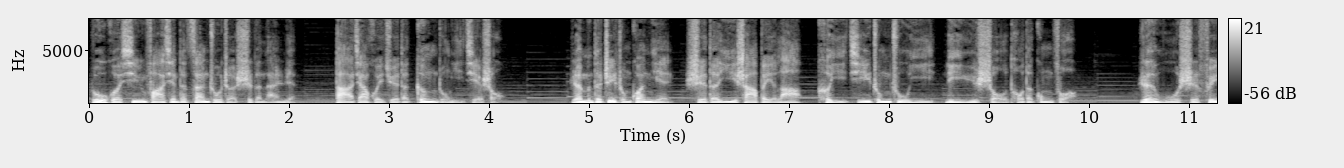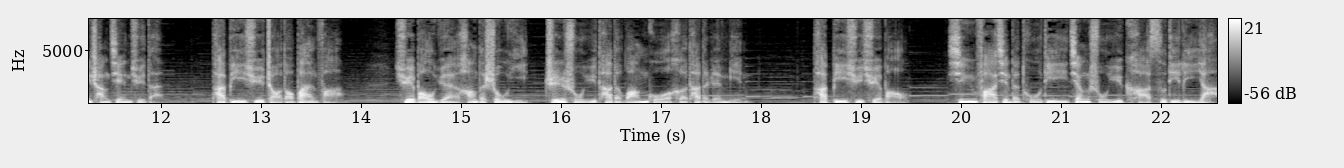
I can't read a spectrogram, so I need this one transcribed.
如果新发现的赞助者是个男人，大家会觉得更容易接受。人们的这种观念使得伊莎贝拉可以集中注意力于手头的工作，任务是非常艰巨的。他必须找到办法，确保远航的收益只属于他的王国和他的人民。他必须确保新发现的土地将属于卡斯蒂利亚。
